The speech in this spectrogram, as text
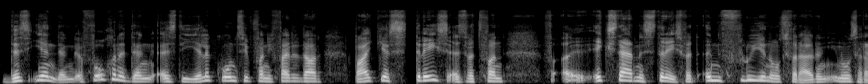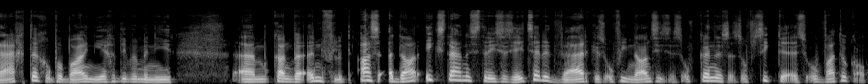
Dis een ding. 'n Volgende ding is die hele konsep van die feit dat daar baie keer stres is wat van uh, eksterne stres wat invloei in ons verhouding en ons reg regtig op 'n baie negatiewe manier ehm um, kan beïnvloed. As daar eksterne stres is, het sy dit werk is of finansies is of kinders is of siekte is of wat ook al,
